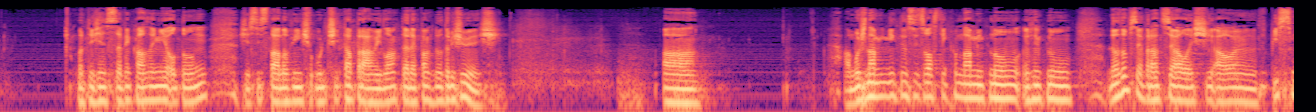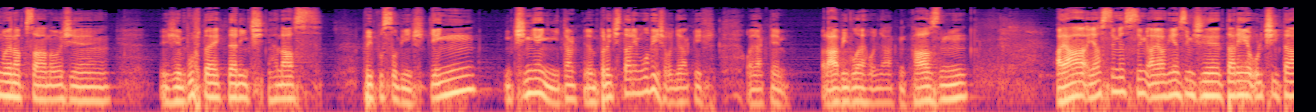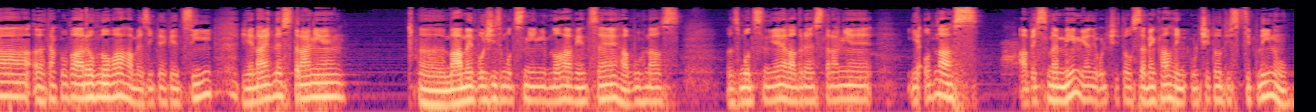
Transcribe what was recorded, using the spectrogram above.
Protože sebekázení je o tom, že si stanovíš určitá pravidla, které pak dodržuješ. A A možná mi někteří z vás teď namítnou, řeknou, no dobře, bratře Aleši, ale v písmu je napsáno, že, že Bůh to je, který nás vypůsobí štění i činění. Tak proč tady mluvíš o nějakých, o nějakém pravidle, o nějakém kázní? A já, já si myslím a já věřím, že tady je určitá uh, taková rovnováha mezi těch věcí, že na jedné straně máme boží zmocnění v mnoha věcech a Bůh nás zmocňuje, na druhé straně je od nás, aby jsme my měli určitou sebekázeň, určitou disciplínu.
